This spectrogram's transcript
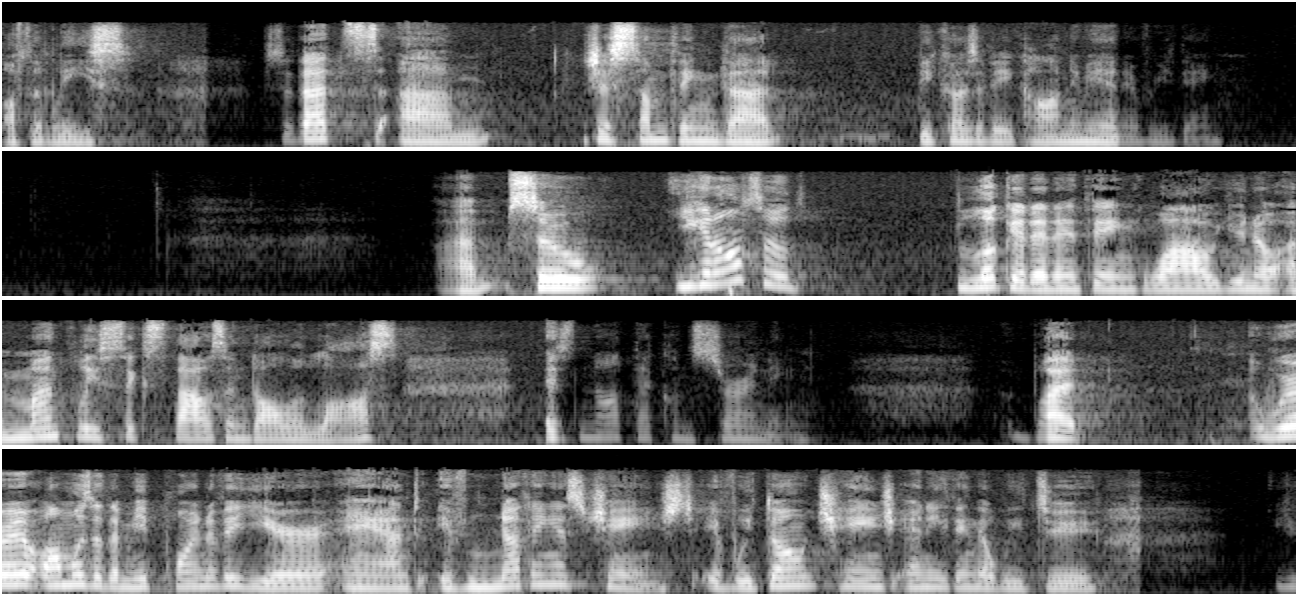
of the lease. So that's um, just something that, because of the economy and everything. Um, so you can also look at it and think, wow, you know, a monthly $6,000 loss is not that concerning. But we're almost at the midpoint of a year, and if nothing has changed, if we don't change anything that we do, you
